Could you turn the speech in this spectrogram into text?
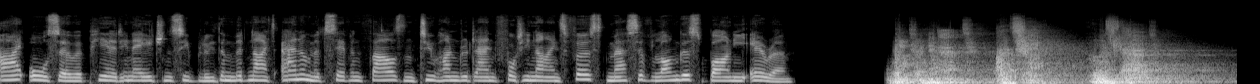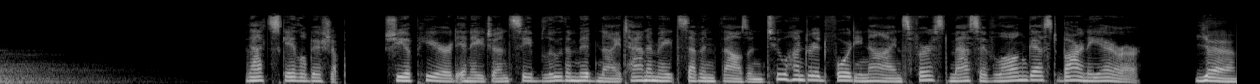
I also appeared in Agency Blue the Midnight Animate 7249's first massive longest Barney era. Wait a minute, Archie. Who's that? That's Kayla Bishop. She appeared in Agency Blue the Midnight Animate 7249's first massive longest Barney era. Yeah.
